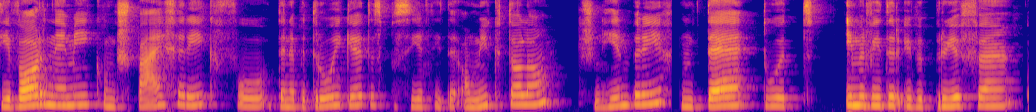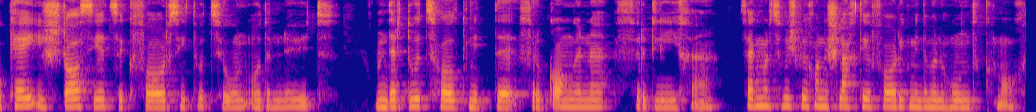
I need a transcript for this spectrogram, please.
Die Wahrnehmung und Speicherung von diesen Bedrohungen, das passiert in der Amygdala, das ist ein Hirnbereich, und der tut immer wieder überprüfen, okay, ist das jetzt eine Gefahrsituation oder nicht. Und er tut es halt mit den Vergangenen vergleichen. Sagen wir zum Beispiel, ich habe eine schlechte Erfahrung mit einem Hund gemacht.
